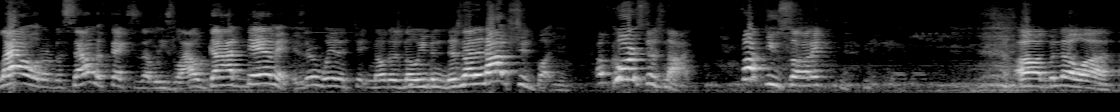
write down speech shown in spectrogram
loud, or the sound effects is at least loud. God damn it! Is there a way to change? No, there's no even, there's not an option button. Of course there's not. Fuck you, Sonic! uh, but no, uh,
